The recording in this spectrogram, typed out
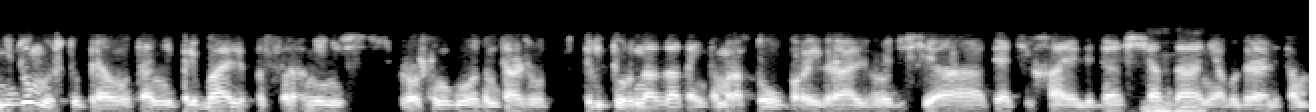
не думаю, что прям вот они прибавили по сравнению с прошлым годом. Даже вот три тура назад они там Ростову проиграли, вроде все, а, опять их хаяли, да, сейчас, mm-hmm. да, они обыграли там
